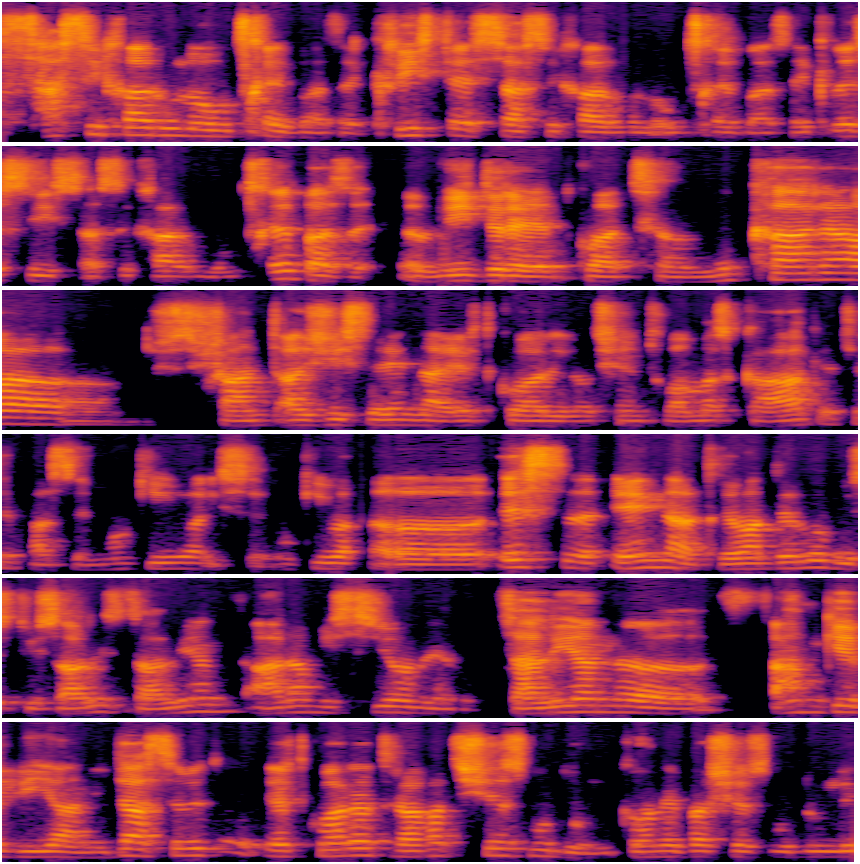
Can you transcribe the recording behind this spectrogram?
სასიხარულო უწყებაზე, ქრისტეს სასიხარულო უწყებაზე, ეკლესიის სასიხარულო უწყებაზე, ვიდრე თქვათ მუქარა შანტაჟის ენა ერთგვარი, რომ ჩვენ თუ ამას გააკეთებ, ასე მოგივა, ისე მოგივა. ეს ენა დღევანდელობისთვის არის ძალიან არამისიონერი, ძალიან წამგებიანი და ასევე ერთგვარად რაღაც შეზღუდული, გონება შეზღუდული,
